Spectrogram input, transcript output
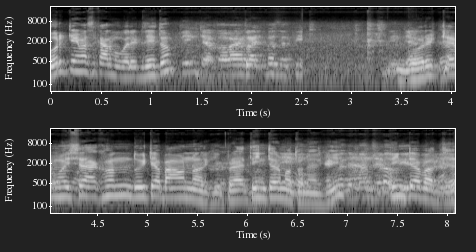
ঘড়ির টাইম আছে কার মোবাইল এটা যেহেতু ঘড়ির টাইম হয়েছে এখন দুইটা বাউন্ন আর কি প্রায় তিনটার মতন আর কি। তিনটা বাজছে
